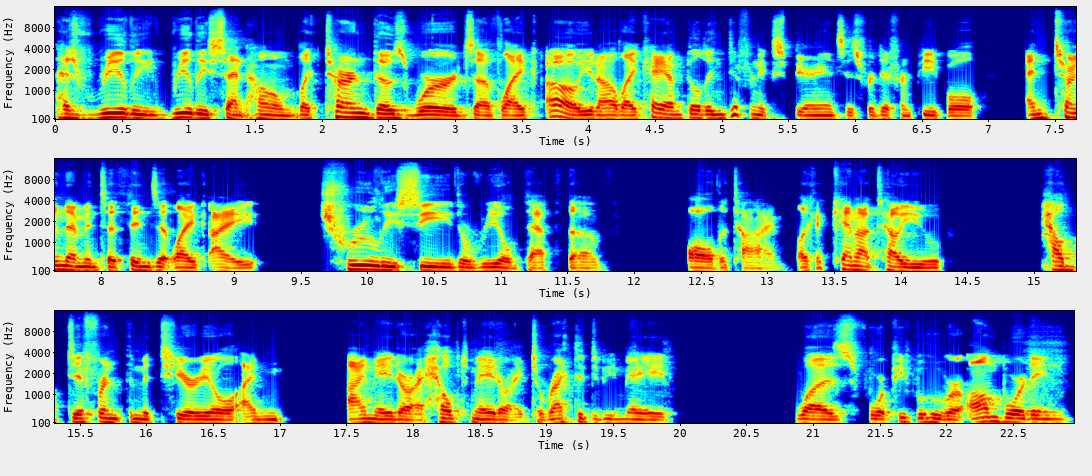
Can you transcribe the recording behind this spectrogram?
has really really sent home like turned those words of like oh you know like hey i'm building different experiences for different people and turn them into things that like i truly see the real depth of all the time. Like i cannot tell you how different the material i i made or i helped made or i directed to be made was for people who were onboarding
